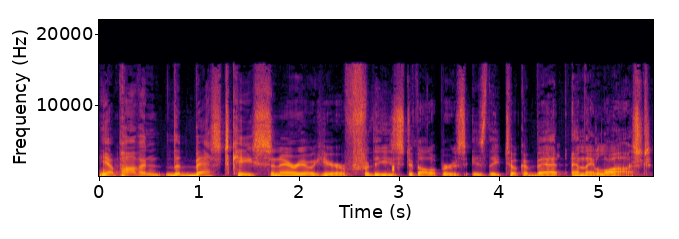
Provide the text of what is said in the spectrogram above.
Yeah, Paven, the best case scenario here for these developers is they took a bet and they lost.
